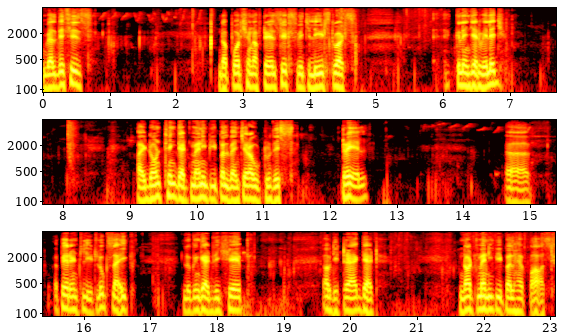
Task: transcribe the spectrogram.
Well, this is the portion of Trail 6 which leads towards Kalinjar village. I don't think that many people venture out to this trail. Uh, apparently it looks like, looking at the shape of the track that not many people have passed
